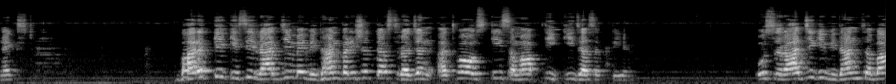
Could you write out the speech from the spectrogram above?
next Bharat के किसी राज्य में विधान परिषद का सृजन अथवा उसकी समाप्ति की जा सकती है। उस राज्य की विधानसभा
